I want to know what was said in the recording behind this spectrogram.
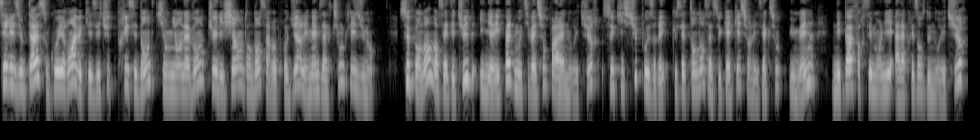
Ces résultats sont cohérents avec les études précédentes qui ont mis en avant que les chiens ont tendance à reproduire les mêmes actions que les humains. Cependant, dans cette étude, il n'y avait pas de motivation par la nourriture, ce qui supposerait que cette tendance à se calquer sur les actions humaines n'est pas forcément liée à la présence de nourriture,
